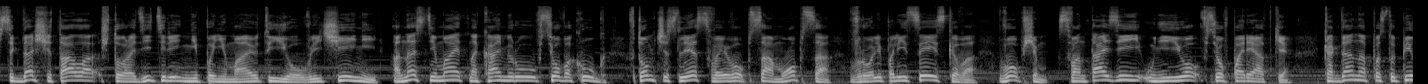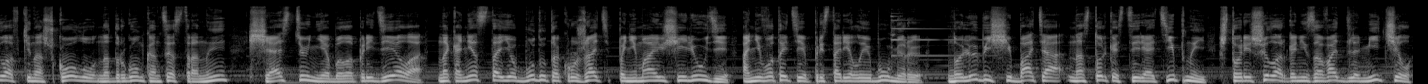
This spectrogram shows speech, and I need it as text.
всегда считала, что родители не понимают ее увлечений. Она снимает на камеру все вокруг, в том числе своего пса Мопса в роли полицейского. В общем, с фантазией у нее все в порядке. Когда она поступила в киношколу на другом конце страны, счастью не было предела. Наконец-то ее будут окружать понимающие люди, а не вот эти престарелые бумеры. Но любящий батя настолько стереотипный, что решил организовать для Митчелл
